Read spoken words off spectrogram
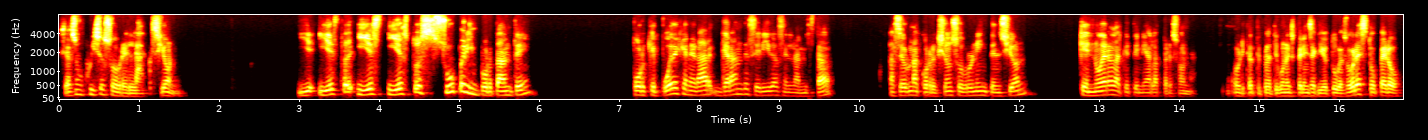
se hace un juicio sobre la acción. Y, y, y, es, y esto es súper importante porque puede generar grandes heridas en la amistad, hacer una corrección sobre una intención que no era la que tenía la persona. Ahorita te platico una experiencia que yo tuve sobre esto, pero,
